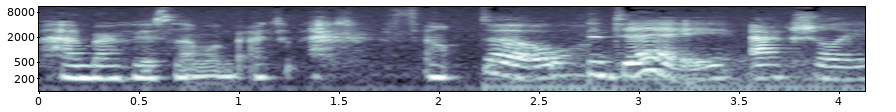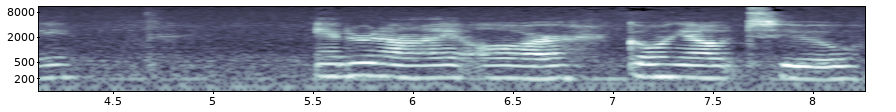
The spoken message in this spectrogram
had breakfast, and then went back to bed. So, so today, actually, Andrew and I are going out to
